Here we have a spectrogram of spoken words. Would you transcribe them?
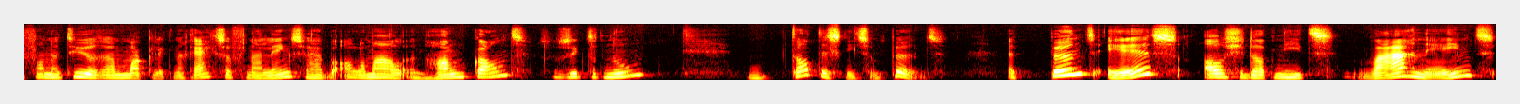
van nature makkelijk naar rechts of naar links. We hebben allemaal een hangkant, zoals ik dat noem. Dat is niet zo'n punt. Het punt is, als je dat niet waarneemt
